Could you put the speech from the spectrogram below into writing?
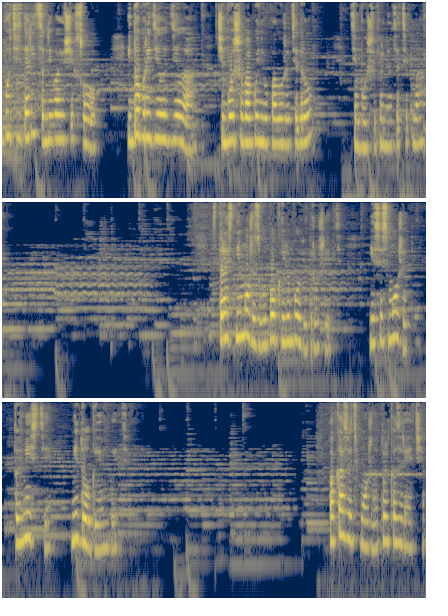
бойтесь дарить согревающих слов и добрые делать дела. Чем больше в огонь вы положите дров, тем больше вернется тепла. Страсть не может с глубокой любовью дружить. Если сможет, то вместе недолго им быть. Показывать можно только зрячим,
